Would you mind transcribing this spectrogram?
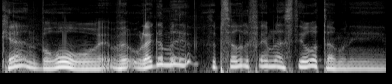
כן, ברור. ואולי גם זה בסדר לפעמים להסתיר אותם. אני...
